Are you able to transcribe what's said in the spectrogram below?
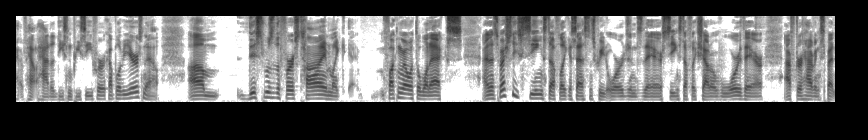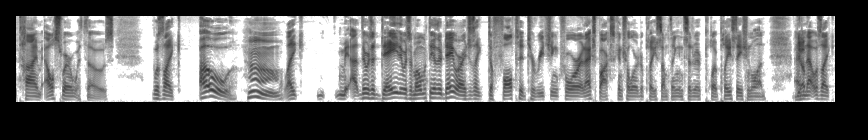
have ha- had a decent PC for a couple of years now. Um, this was the first time like fucking around with the One X, and especially seeing stuff like Assassin's Creed Origins there, seeing stuff like Shadow of War there, after having spent time elsewhere with those, was like, oh, hmm, like. uh, There was a day, there was a moment the other day where I just like defaulted to reaching for an Xbox controller to play something instead of a PlayStation one, and Yep. that was like,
